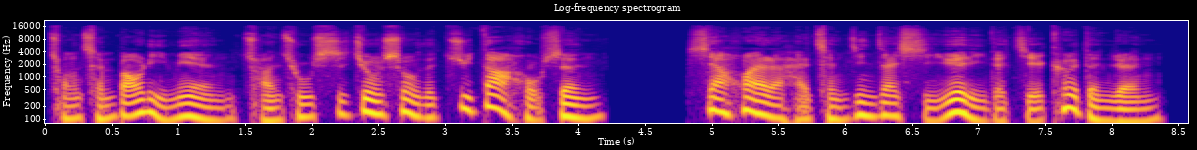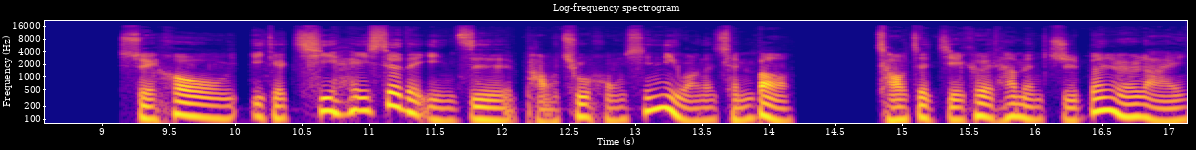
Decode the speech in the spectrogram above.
从城堡里面传出施救兽的巨大吼声，吓坏了还沉浸在喜悦里的杰克等人。随后，一个漆黑色的影子跑出红心女王的城堡，朝着杰克他们直奔而来。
